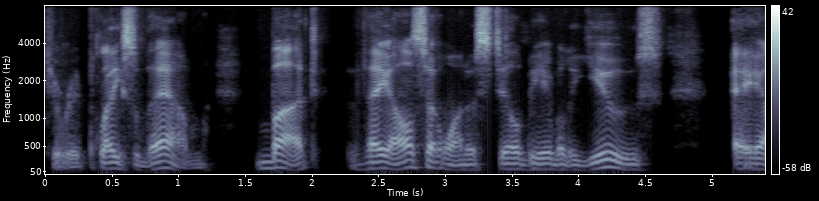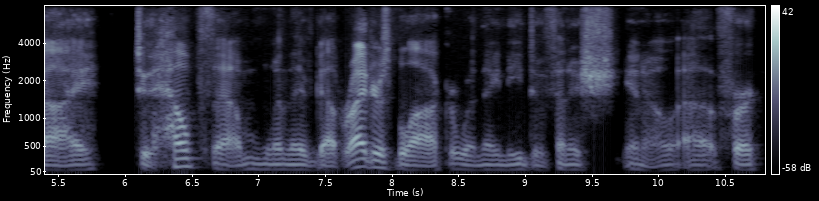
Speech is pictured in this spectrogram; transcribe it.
to replace them but they also want to still be able to use AI to help them when they've got writer's block or when they need to finish, you know, uh, for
